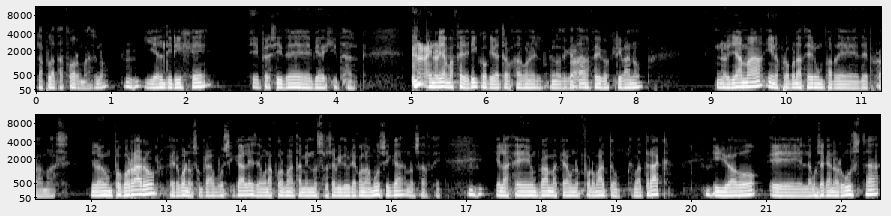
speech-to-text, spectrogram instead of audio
las plataformas, ¿no? Y él dirige y preside Vía Digital. Ahí nos llama Federico, que había trabajado con él, con lo de Catán, Federico Escribano. Nos llama y nos propone hacer un par de, de programas. Yo lo veo un poco raro, pero bueno, son programas musicales. De alguna forma también nuestra sabiduría con la música nos hace. Él hace un programa que era un formato, se llama Track, y yo hago eh, la música que nos gusta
